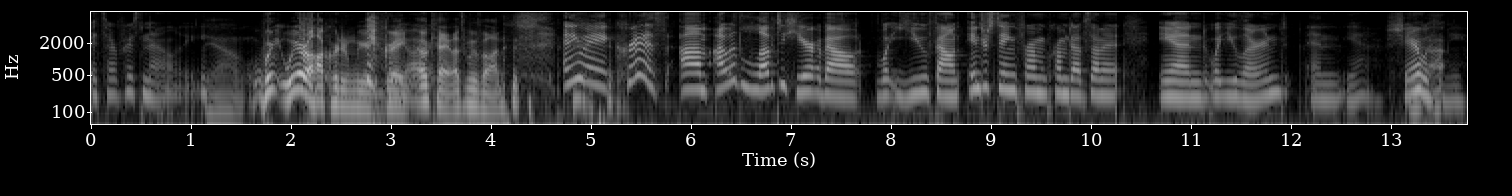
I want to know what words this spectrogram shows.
it's our personality. yeah, we, we're awkward and weird. Great. are. okay, let's move on. Anyway, Chris, um, I would love to hear about what you found interesting from Chrome Dev Summit and what you learned, and yeah, share Yeah, with me.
